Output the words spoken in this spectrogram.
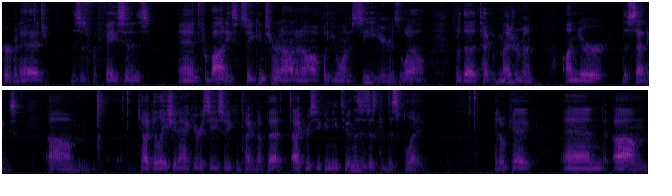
curve and edge this is for faces and for bodies so you can turn on and off what you want to see here as well for the type of measurement under the settings. Um, calculation accuracy, so you can tighten up that accuracy if you need to. And this is just the display. Hit OK. And um,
